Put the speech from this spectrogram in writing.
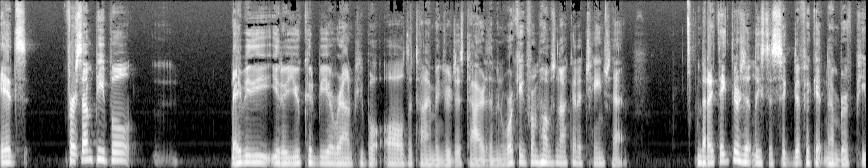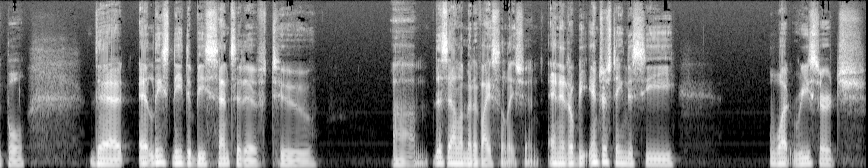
It's for some people, maybe you know you could be around people all the time and you're just tired of them and working from home is not going to change that but i think there's at least a significant number of people that at least need to be sensitive to um, this element of isolation, and it'll be interesting to see what research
